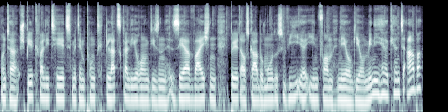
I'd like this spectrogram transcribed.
unter Spielqualität mit dem Punkt Glattskalierung diesen sehr weichen Bildausgabemodus, wie ihr ihn vom Neo Geo Mini her kennt, aber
